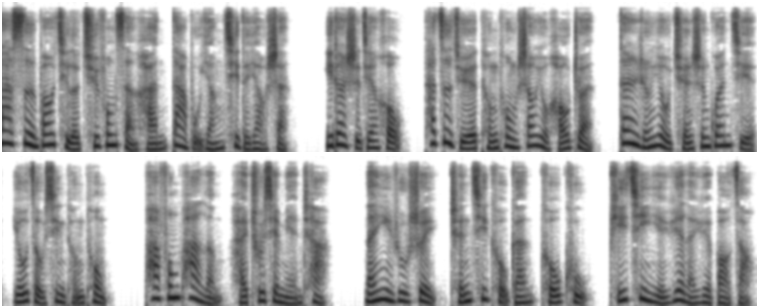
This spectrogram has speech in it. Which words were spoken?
大肆包起了驱风散寒、大补阳气的药膳。一段时间后，他自觉疼痛稍有好转，但仍有全身关节游走性疼痛，怕风怕冷，还出现眠差、难以入睡、晨起口干口苦，脾气也越来越暴躁。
